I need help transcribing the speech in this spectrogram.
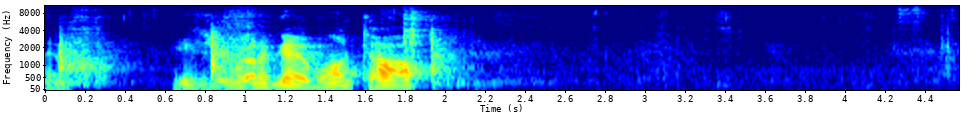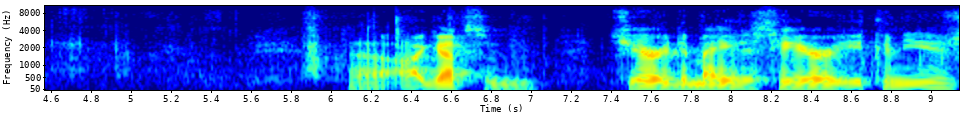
and these are going to go on top. Uh, I got some cherry tomatoes here. You can use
